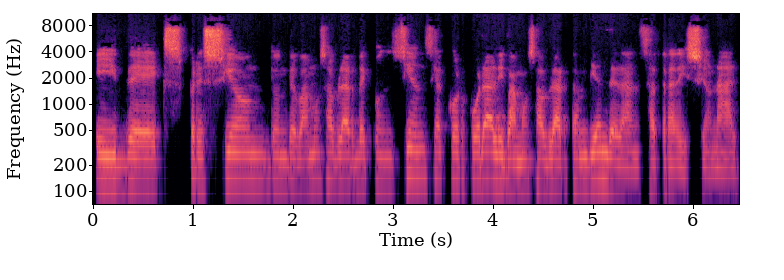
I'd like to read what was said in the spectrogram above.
y de expresión, donde vamos a hablar de conciencia corporal y vamos a hablar también de danza tradicional.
